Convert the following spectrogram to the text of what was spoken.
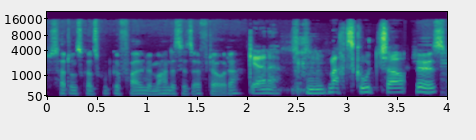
es hat uns ganz gut gefallen. Wir machen das jetzt öfter, oder? Gerne. Macht's gut. Ciao. Tschüss.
